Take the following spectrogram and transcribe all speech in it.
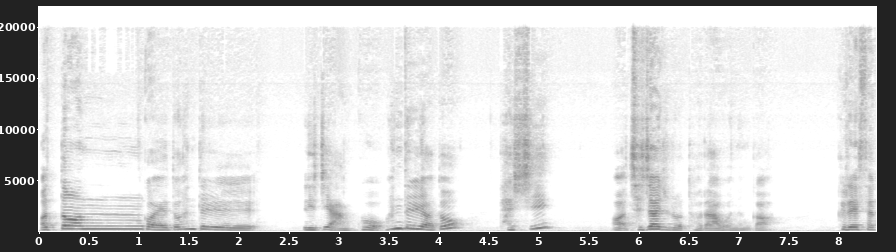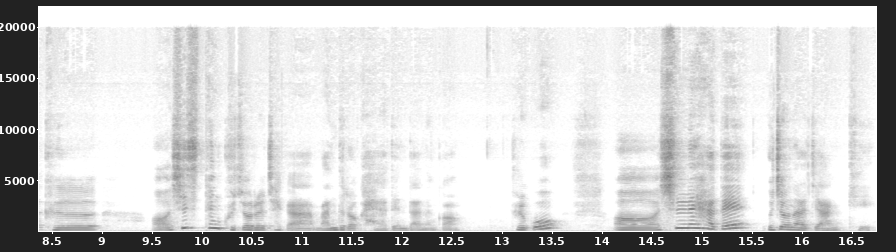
어떤 거에도 흔들리지 않고, 흔들려도 다시 어, 제자리로 돌아오는 거. 그래서 그, 어, 시스템 구조를 제가 만들어 가야 된다는 거. 그리고 어, 신뢰하되 의존하지 않기.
